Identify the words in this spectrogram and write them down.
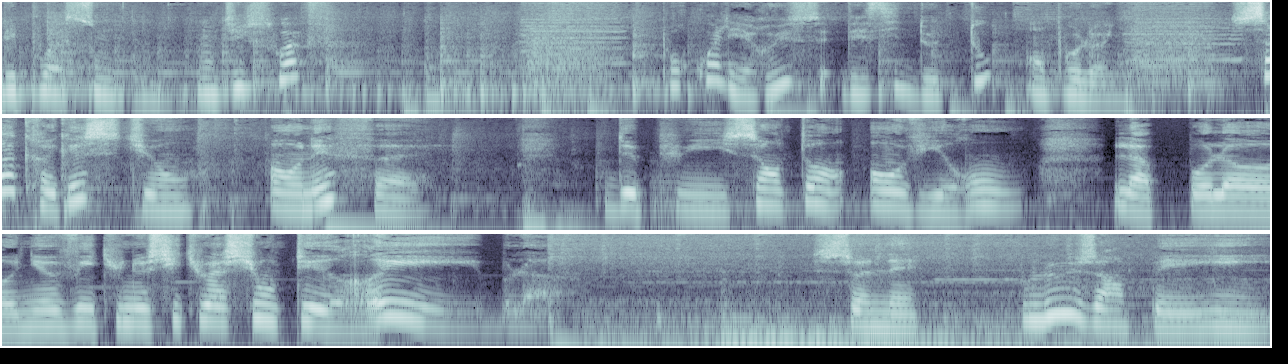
Les poissons ont-ils soif? Pourquoi les Russes décident de tout en Pologne? Sacrée question, en effet. Depuis cent ans environ, la Pologne vit une situation terrible. Ce n'est plus un pays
